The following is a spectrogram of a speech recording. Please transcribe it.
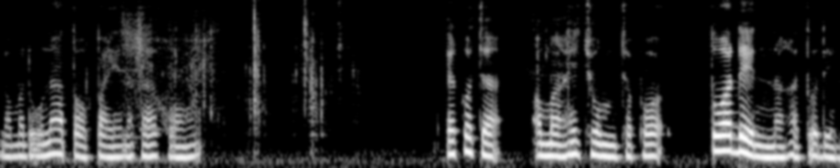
เรามาดูหน้าต่อไปนะคะของแอดก็จะเอามาให้ชมเฉพาะตัวเด่นนะคะ ตัวเด่น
